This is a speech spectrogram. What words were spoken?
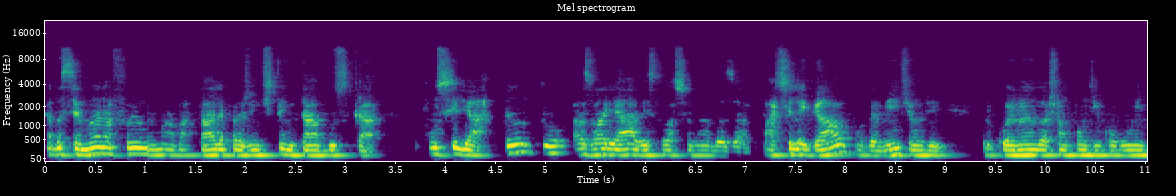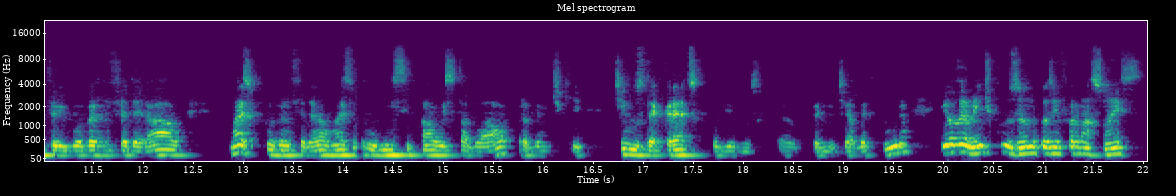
Cada semana foi uma batalha para a gente tentar buscar conciliar tanto as variáveis relacionadas à parte legal, obviamente, onde procurando achar um ponto em comum entre governo federal, mais o governo federal, mais o municipal e estadual, para ver onde que tínhamos decretos que podíamos uh, permitir a abertura, e, obviamente, cruzando com as informações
